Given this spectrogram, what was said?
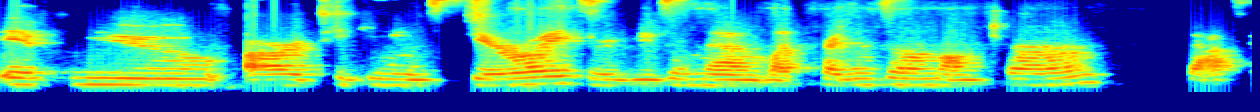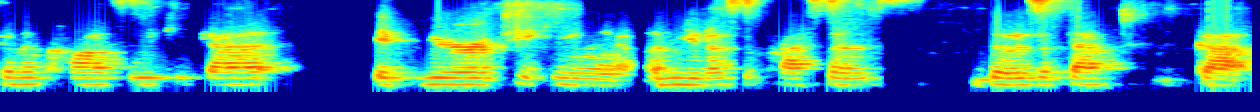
If you are taking steroids or using them like prednisone long term, that's going to cause leaky gut. If you're taking immunosuppressants, those affect gut,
